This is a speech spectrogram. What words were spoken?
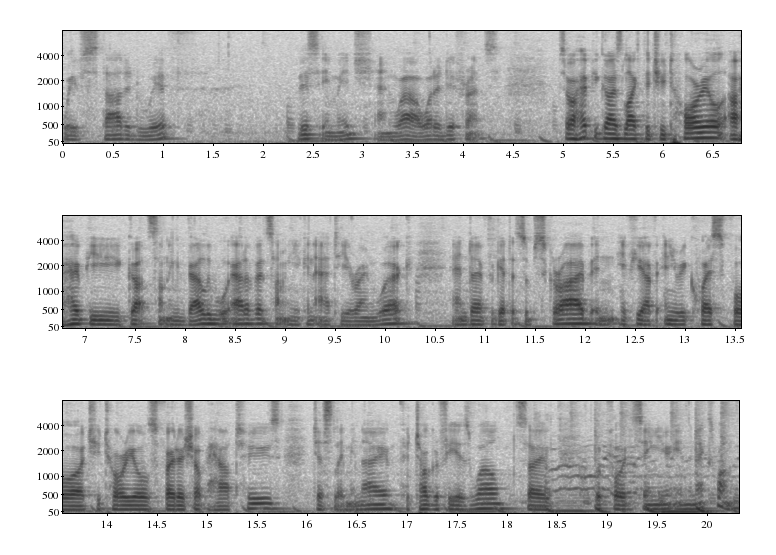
we've started with this image and wow, what a difference. So I hope you guys liked the tutorial. I hope you got something valuable out of it, something you can add to your own work. And don't forget to subscribe. And if you have any requests for tutorials, Photoshop how-tos, just let me know. Photography as well. So look forward to seeing you in the next one.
